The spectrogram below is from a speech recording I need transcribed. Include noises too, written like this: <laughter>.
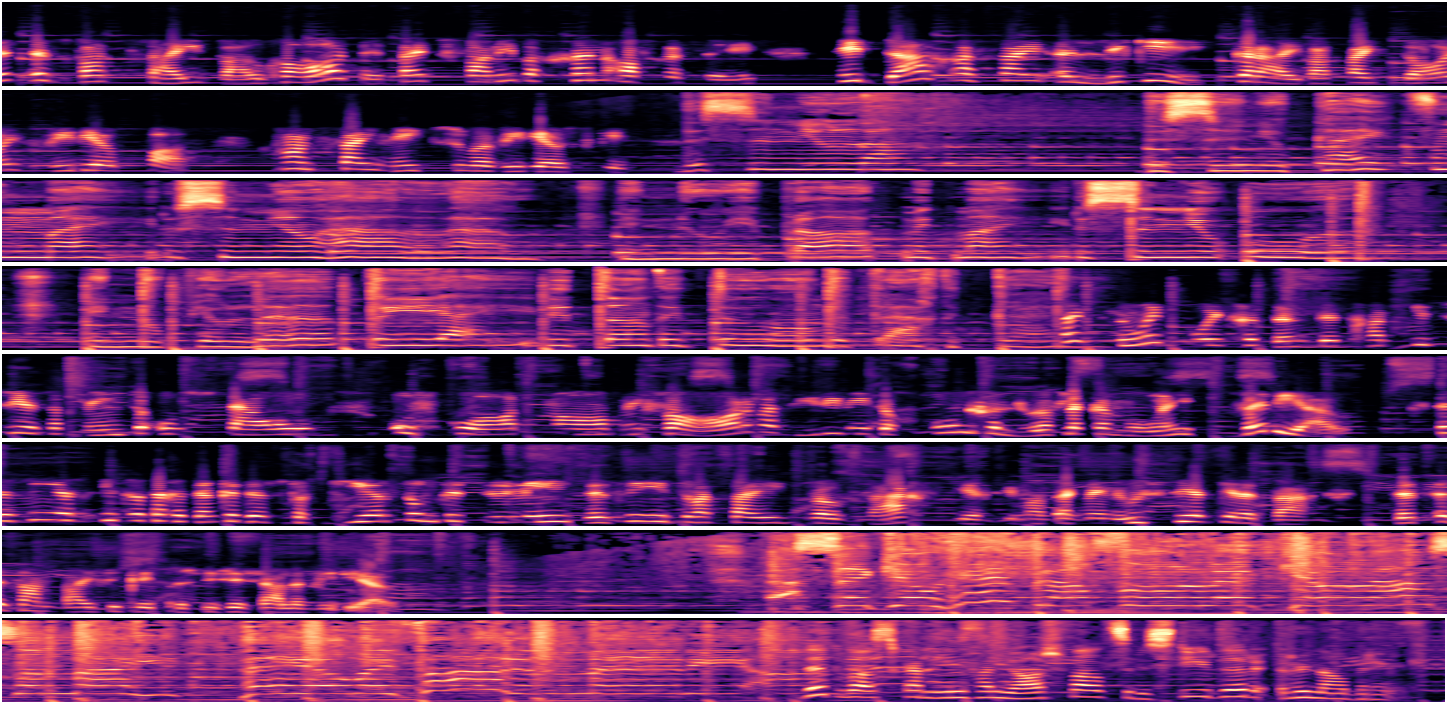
Dit is wat sy wou gehad het. Sy het van die begin af gesê, die dag as sy 'n liedjie kry wat by daai video pas, gaan sy net so 'n video skiet. Dis in jou lach. Dis in jou kyk vir my. Dis in jou hallo. En nou jy praat met my. Dis in jou oë. En op jou lippe jy dit altyd doen om dit reg te kry. Het nooit ooit gedink dit gaan iets wees wat mense ontstel of kwaad maak nie. Vir haar was hierdie net 'n ongelooflike mooi video. Dis nie eens iets wat ek gedink het dis verkeerd om te doen nie. Dis nie iets wat sy wou wegsteek nie, want ek meen, hoe steek jy dit weg? Dit is dan basically presies dieselfde video. As ek jou hier Dit was Karlien van Jaarsveld se bestuurder Ronald Brink.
